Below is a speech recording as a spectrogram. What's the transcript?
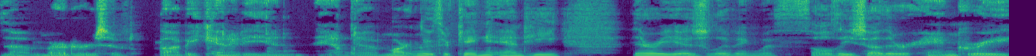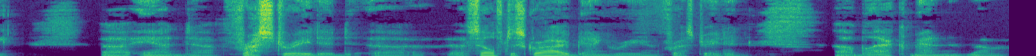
the murders of Bobby Kennedy and and uh, Martin Luther King, and he there he is living with all these other angry uh, and uh, frustrated, uh, self-described angry and frustrated uh, black men, um,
